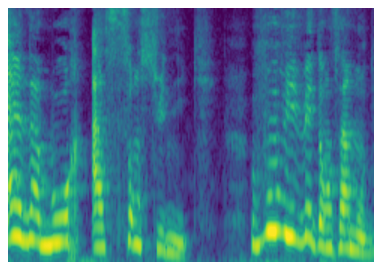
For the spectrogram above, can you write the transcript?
Un amour à sens unique. Vous vivez dans un monde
